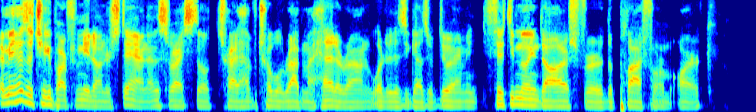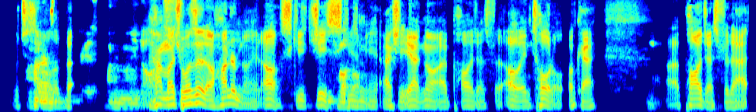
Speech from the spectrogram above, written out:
I mean, here's a tricky part for me to understand, and this is where I still try to have trouble wrapping my head around what it is you guys are doing. I mean, fifty million dollars for the platform arc, which is all about how much was it? A hundred million. Oh, excuse, geez, excuse me. Actually, yeah, no, I apologize for that. Oh, in total, okay. I apologize for that.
